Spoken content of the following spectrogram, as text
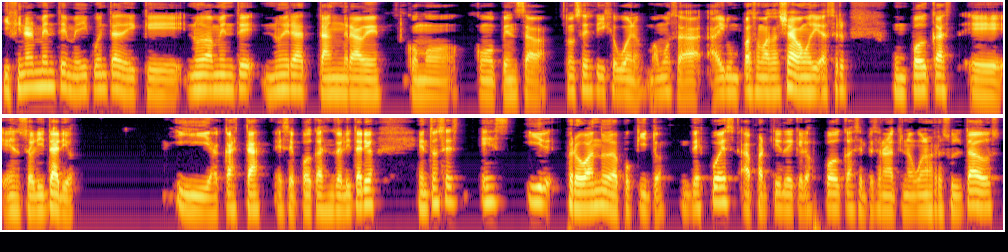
Y finalmente me di cuenta de que nuevamente no era tan grave como, como pensaba. Entonces dije, bueno, vamos a, a ir un paso más allá, vamos a hacer un podcast eh, en solitario. Y acá está ese podcast en solitario. Entonces es ir probando de a poquito. Después, a partir de que los podcasts empezaron a tener buenos resultados,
